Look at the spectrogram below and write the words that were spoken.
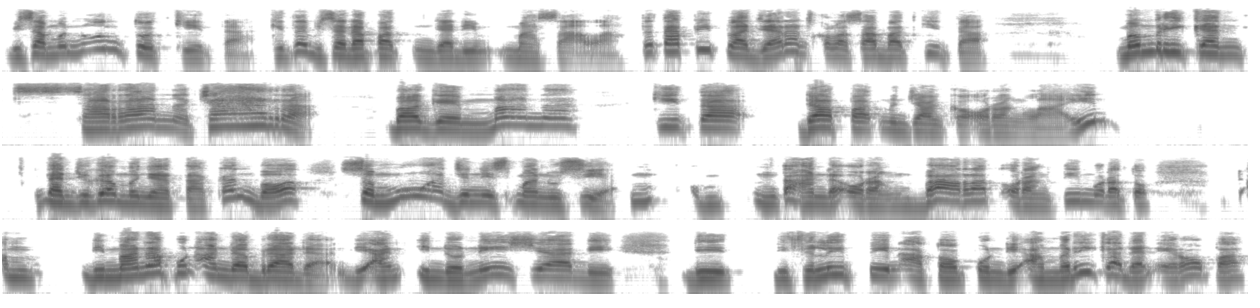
bisa menuntut kita. Kita bisa dapat menjadi masalah. Tetapi pelajaran sekolah sahabat kita memberikan sarana, cara bagaimana kita dapat menjangkau orang lain dan juga menyatakan bahwa semua jenis manusia, entah Anda orang Barat, orang Timur, atau di mana pun Anda berada, di Indonesia, di, di, di Filipina, ataupun di Amerika dan Eropa,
